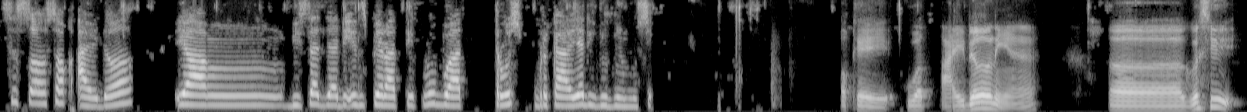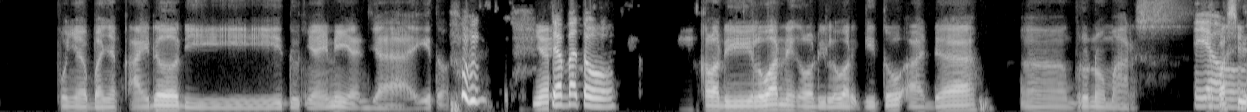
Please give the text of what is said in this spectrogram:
sesosok idol yang bisa jadi inspiratif lu buat terus berkarya di dunia musik? Oke, okay, buat idol nih ya. Uh, eh, gue sih punya banyak idol di dunia ini ya, gitu. Siapa tuh? Kalau di luar nih kalau di luar gitu ada uh, Bruno Mars. Iya. Apa sih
